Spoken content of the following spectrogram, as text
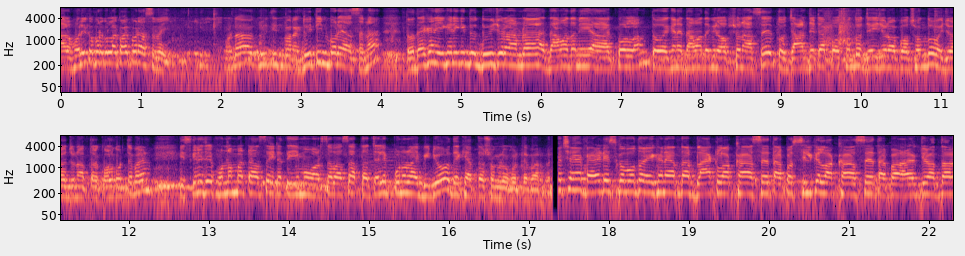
আর হলিকপারগুলো কয় পরে আছে ভাই? ওটাও দুই তিন পরে। দুই তিন পরে আছে না? তো দেখেন, এখানে কিন্তু দুই জোড়া আমরা দামাদামি করলাম। তো এখানে দামাদামির অপশন আছে। তো যার যেটা পছন্দ, যেই জোড়া পছন্দ, ওই জোড়ার জন্য আপনারা কল করতে পারেন। স্ক্রিনে যে ফোন নাম্বারটা আছে, এটাতে ইমো হোয়াটসঅ্যাপ আছে। আপনার চাইলে পুনরায় ভিডিও দেখে আপনার সংগ্রহ করতে পারবেন। হচ্ছে ভ্যারাইটিস কবুতর এখানে আপনার ব্ল্যাক লক্ষা আছে, তারপর সিল্কের লক্ষা আছে, তারপর আরেক জোড়া আপনার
